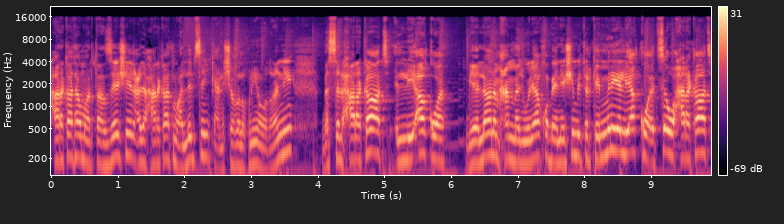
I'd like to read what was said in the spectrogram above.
حركاتها مال transition عندها حركات مال lip sync يعني شغل أغنية وتغني بس الحركات اللي أقوى بين لانا محمد واللي أقوى بين يشيم التركي من اللي أقوى تسوي حركات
